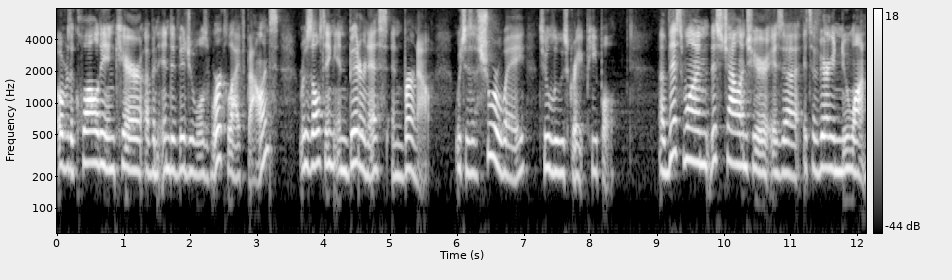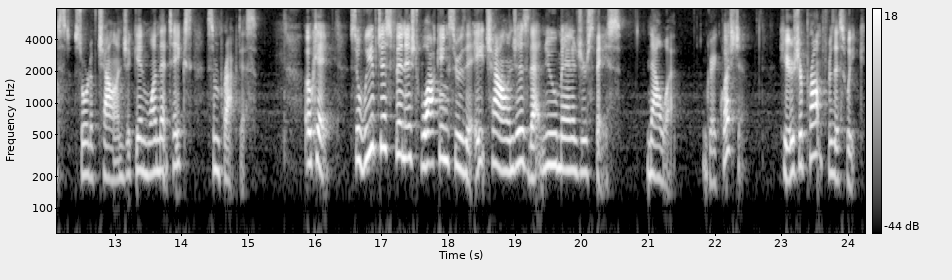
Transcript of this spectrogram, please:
over the quality and care of an individual's work life balance, resulting in bitterness and burnout which is a sure way to lose great people. Now this one, this challenge here is a it's a very nuanced sort of challenge. Again, one that takes some practice. Okay, so we've just finished walking through the eight challenges that new managers face. Now what? Great question. Here's your prompt for this week.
